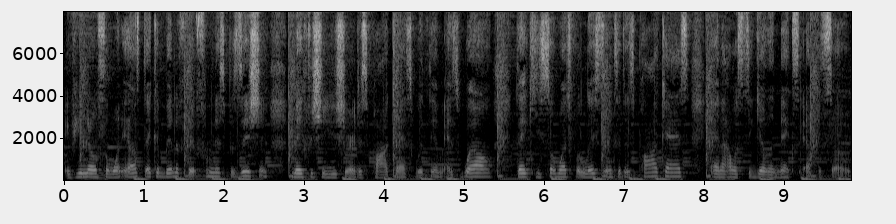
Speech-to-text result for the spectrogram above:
If you know someone else that can benefit from this position, make sure you share this podcast with them as well. Thank you so much for listening to this podcast, and I will see you on the next episode.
